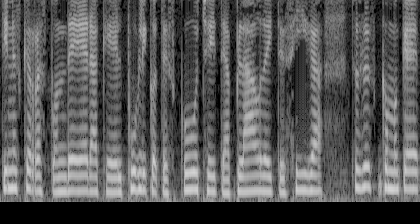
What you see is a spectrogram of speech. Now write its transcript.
tienes que responder a que el público te escuche y te aplaude y te siga. Entonces, como que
